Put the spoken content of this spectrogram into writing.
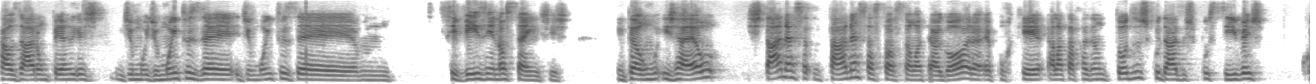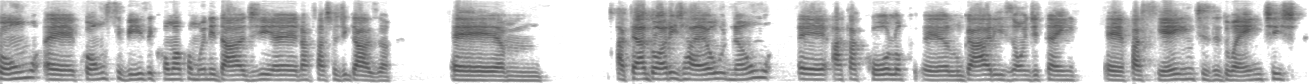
causaram perdas de, de muitos, é, de muitos é, hum, civis inocentes. Então, Israel está nessa, está nessa situação até agora é porque ela está fazendo todos os cuidados possíveis com, é, com civis e com a comunidade é, na faixa de Gaza. É, hum, até agora, Israel não é, atacou é, lugares onde tem é, pacientes e doentes.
